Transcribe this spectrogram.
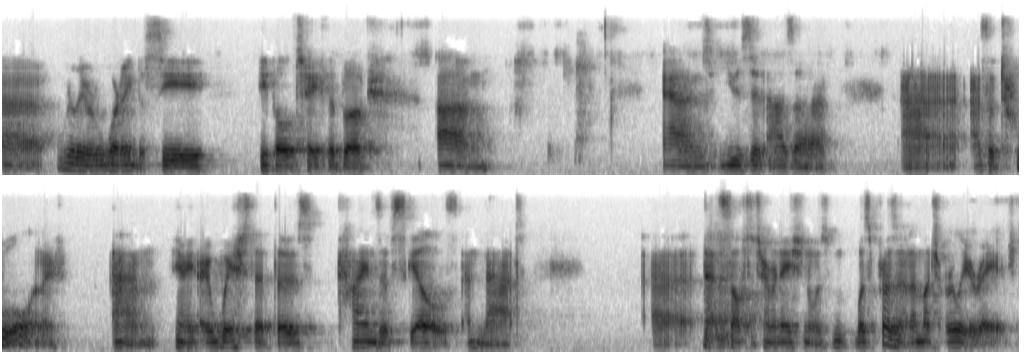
uh, really rewarding to see people take the book um, and use it as a uh, as a tool, and I, um, you know, I wish that those kinds of skills and that uh, that self determination was was present at a much earlier age.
